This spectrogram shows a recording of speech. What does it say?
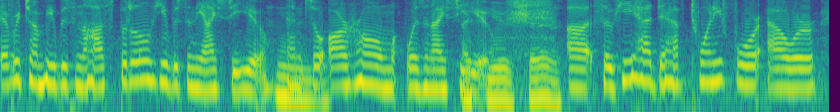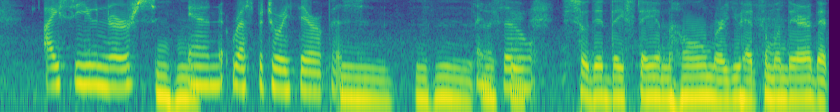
every time he was in the hospital, he was in the ICU. And so our home was an ICU. ICU, sure. Uh, so he had to have 24 hour ICU nurse Mhm. and respiratory therapist. hmm And I so- see. so did they stay in the home, or you had someone there that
